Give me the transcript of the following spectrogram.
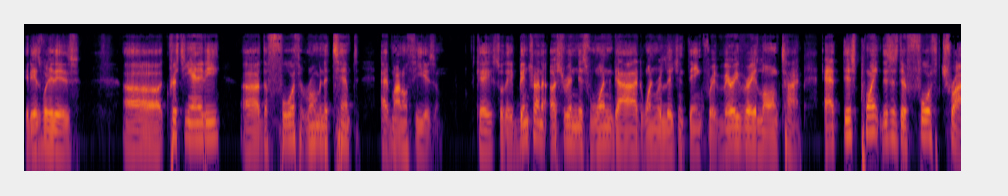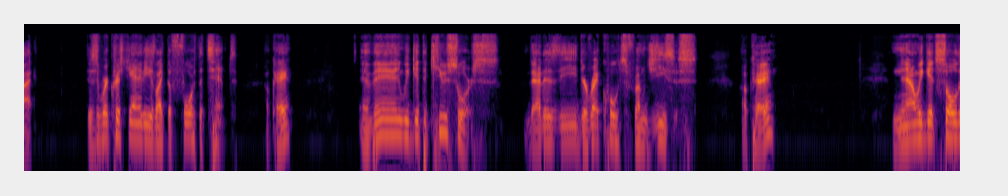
it is what it is. Uh, Christianity, uh, the fourth Roman attempt at monotheism. Okay, so they've been trying to usher in this one God, one religion thing for a very, very long time. At this point, this is their fourth try. This is where Christianity is like the fourth attempt. Okay, and then we get the Q source. That is the direct quotes from Jesus. Okay. Now we get Sol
